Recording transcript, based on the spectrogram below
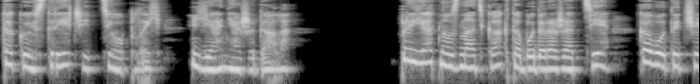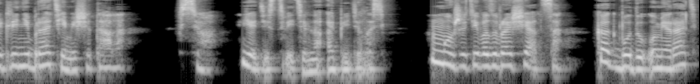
Такой встречи теплой я не ожидала». Приятно узнать, как тобой дорожат те, кого ты чуть ли не братьями считала. Все, я действительно обиделась. Можете возвращаться. Как буду умирать,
